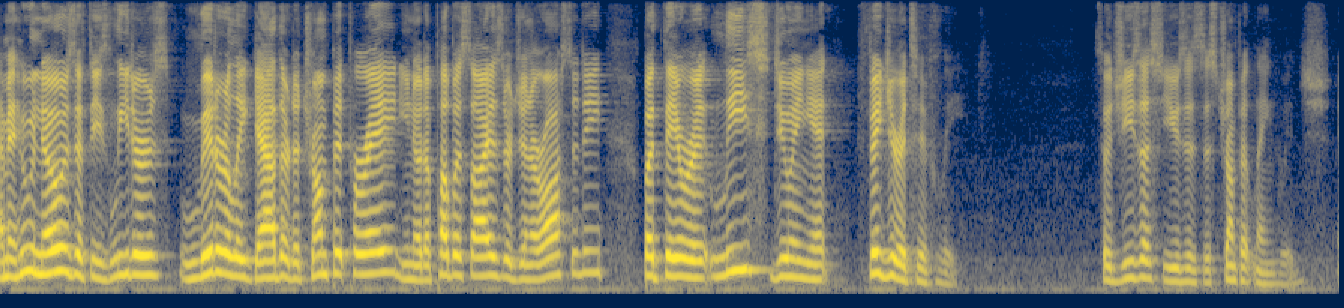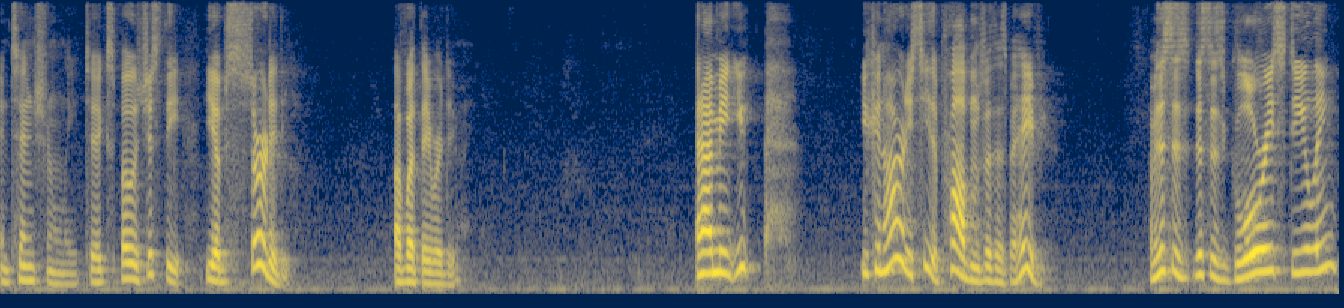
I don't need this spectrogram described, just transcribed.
I mean, who knows if these leaders literally gathered a trumpet parade, you know, to publicize their generosity, but they were at least doing it figuratively. So Jesus uses this trumpet language intentionally to expose just the, the absurdity of what they were doing. And I mean, you, you can already see the problems with this behavior. I mean, this is, this is glory stealing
